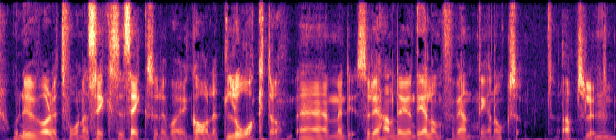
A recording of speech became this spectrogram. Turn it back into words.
Och nu var det 266 och det var ju galet lågt då. Eh, men det, så det handlar ju en del om förväntningarna också. Så absolut. Mm.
